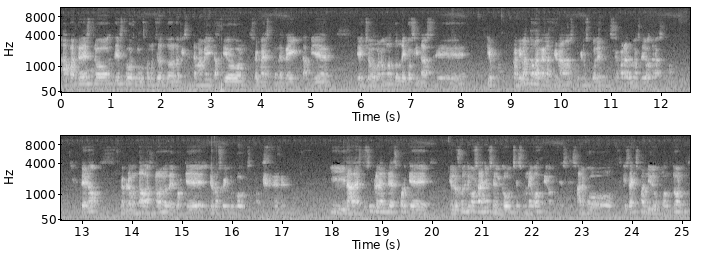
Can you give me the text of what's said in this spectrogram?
aparte de esto, de esto pues me gusta mucho todo lo que es el tema de meditación, soy maestro de Reiki también, he hecho bueno, un montón de cositas eh, que para mí van todas relacionadas porque no se pueden separar unas de otras, pero me preguntabas, ¿no? Lo de por qué yo no soy tu coach. y nada, esto simplemente es porque en los últimos años el coach es un negocio, es, algo que se ha expandido un montón.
